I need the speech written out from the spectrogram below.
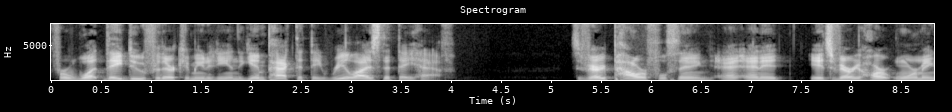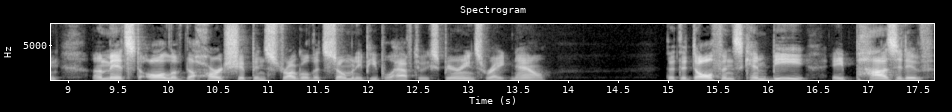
for what they do for their community and the impact that they realize that they have. It's a very powerful thing, and, it it's very heartwarming amidst all of the hardship and struggle that so many people have to experience right now. That the Dolphins can be a positive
